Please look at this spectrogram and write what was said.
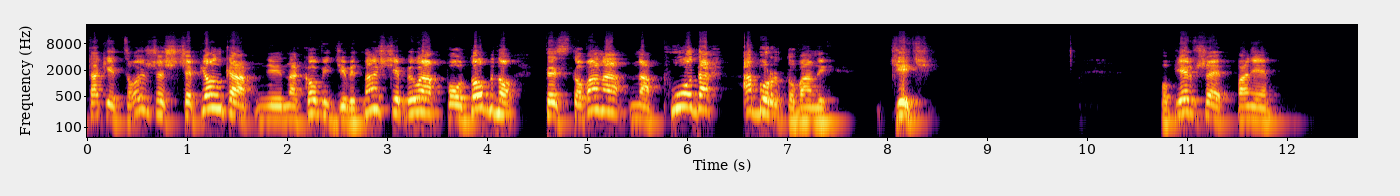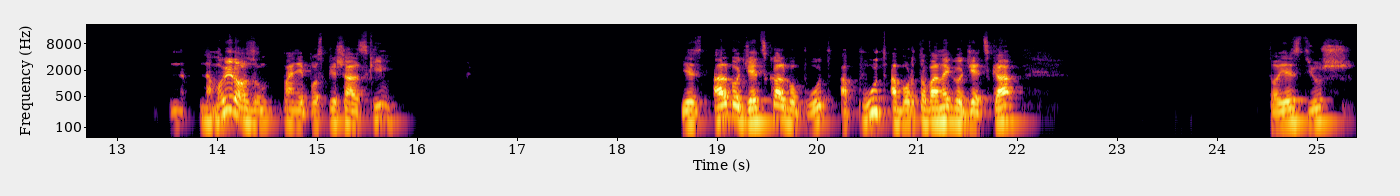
takie coś, że szczepionka e, na COVID-19 była podobno testowana na płodach abortowanych dzieci? Po pierwsze, panie, na mój rozum, panie Pospieszalski, jest albo dziecko, albo płód, a płód abortowanego dziecka to jest już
